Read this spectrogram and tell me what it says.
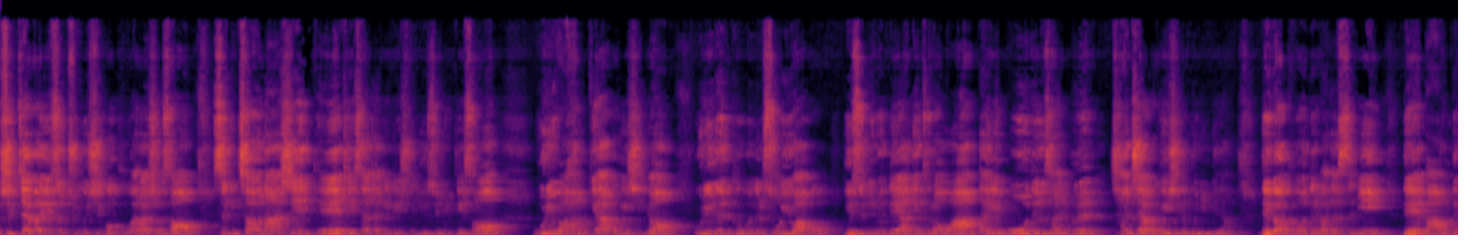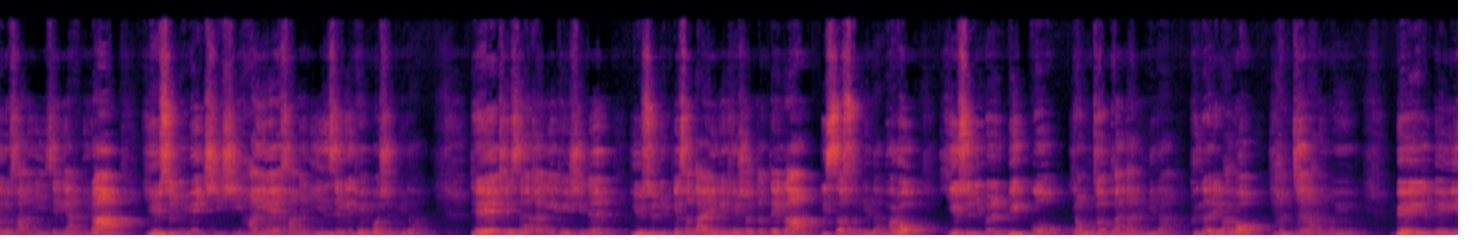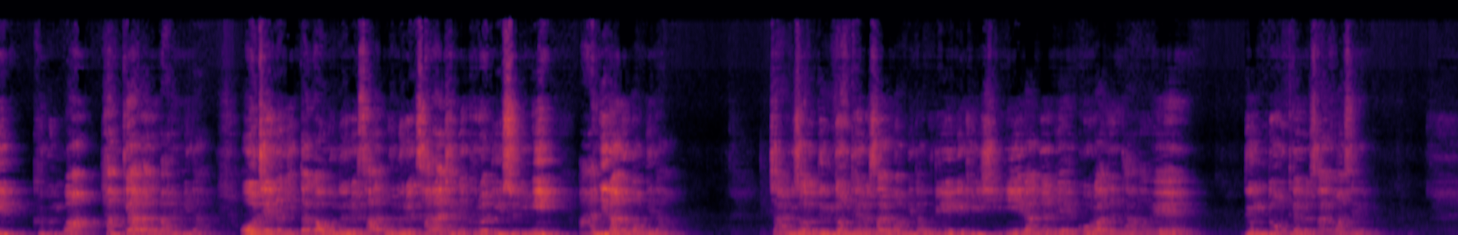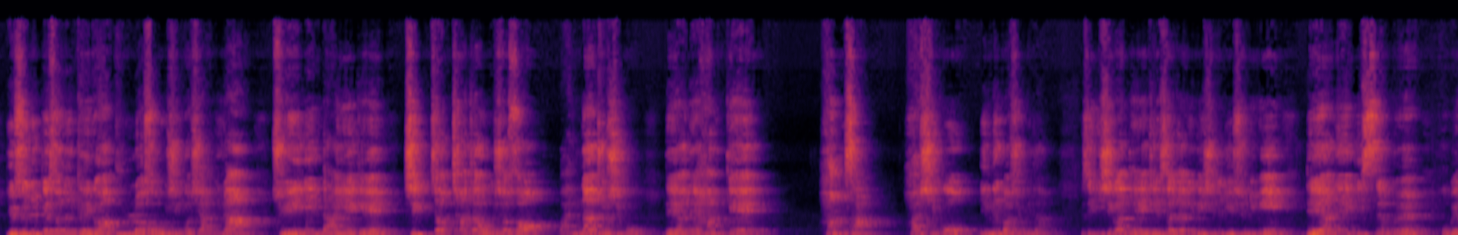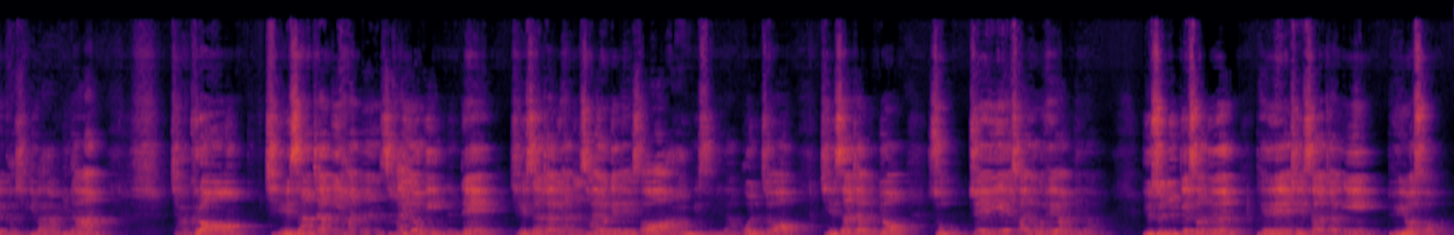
그러니까 십자가에서 죽으시고 부활하셔서 승천하신 대제사장이 되시는 예수님께서 우리와 함께하고 계시며 우리는 그분을 소유하고 예수님은 내 안에 들어와 나의 모든 삶을 차지하고 계시는 분입니다. 내가 구원을 받았으니 내 마음대로 사는 인생이 아니라 예수님의 지시하에 사는 인생이 된 것입니다. 대제사장이 되시는 예수님께서 나에게 되셨던 때가 있었습니다. 바로 예수님을 믿고 영접한 날입니다. 그날이 바로 현재라는 거예요. 매일매일 그분과 함께하라는 말입니다. 어제는 있다가 오늘은, 사, 오늘은 사라지는 그런 예수님이 아니라는 겁니다. 자, 여기서도 능동태를 사용합니다. 우리에게 계시니라는 에코라는 단어에 능동태를 사용하세요. 예수님께서는 내가 불러서 오신 것이 아니라 죄인인 나에게 직접 찾아오셔서 만나주시고 내 안에 함께 항상 하시고 있는 것입니다. 그래서 이 시간 대제사장이 되시는 예수님이 내 안에 있음을 고백하시기 바랍니다. 자, 그럼 제사장이 하는 사역이 있는데 제사장이 하는 사역에 대해서 알아보겠습니다. 먼저 제사장은요 속죄의 사역을 해야 합니다. 예수님께서는 대제사장이 되어서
